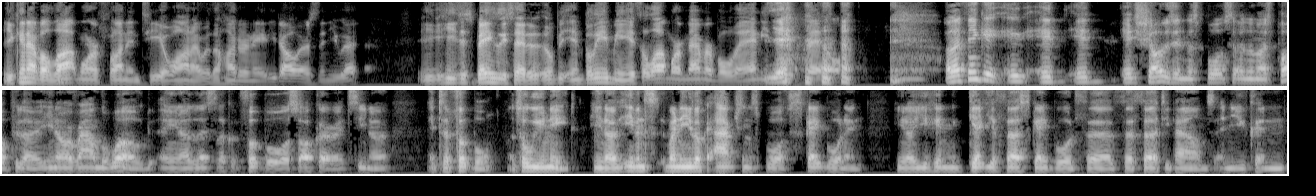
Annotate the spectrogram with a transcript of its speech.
you can have a lot more fun in Tijuana with $180 than you get. He, he just basically said it'll be, and believe me, it's a lot more memorable than any yeah. well, I think it, it it it it shows in the sports that are the most popular, you know, around the world. You know, let's look at football or soccer. It's you know, it's a football. That's all you need. You know, even when you look at action sports, skateboarding. You know, you can get your first skateboard for, for thirty pounds, and you can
